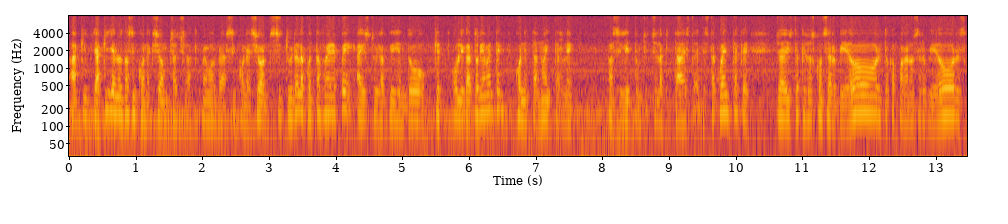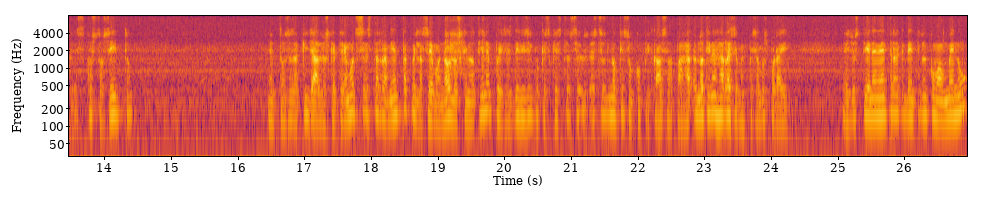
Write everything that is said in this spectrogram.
Aquí, aquí ya nos da sin conexión muchachos aquí podemos ver sin conexión. Si tuviera la cuenta FRP ahí estuviera pidiendo que obligatoriamente conectarnos a internet. Facilito muchachos la quitada de esta, de esta cuenta que yo he visto que eso es con servidor y toca pagar un servidor es, es costosito. Entonces aquí ya los que tenemos esta herramienta pues la hacemos no los que no tienen pues es difícil porque es que estos, estos no que son complicados a bajar no tienen RSM empezamos por ahí ellos tienen entran, entran como a un menú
